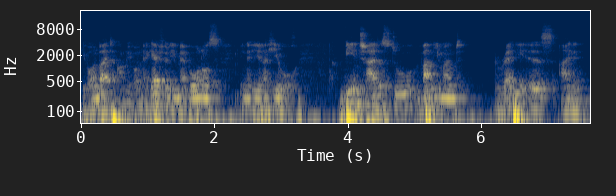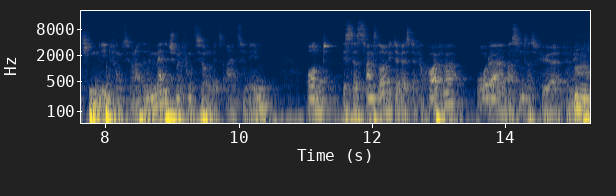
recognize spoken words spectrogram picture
Die wollen weiterkommen, die wollen mehr Geld verdienen, mehr Bonus in der Hierarchie hoch. Wie entscheidest du, wann jemand ready ist, eine Teamlead-Funktion, also eine Management-Funktion mit einzunehmen? Und ist das zwangsläufig der beste Verkäufer oder was sind das für, für Merkmale?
